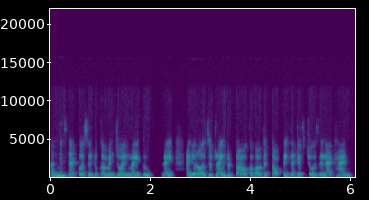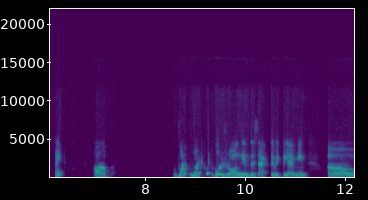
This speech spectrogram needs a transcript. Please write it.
convince that person to come and join my group, right? And you're also trying to talk about the topic that you've chosen at hand, right? Uh, what what could go wrong in this activity? I mean, uh,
